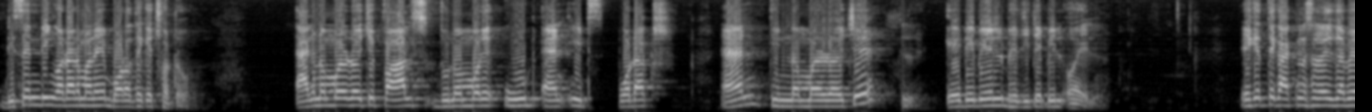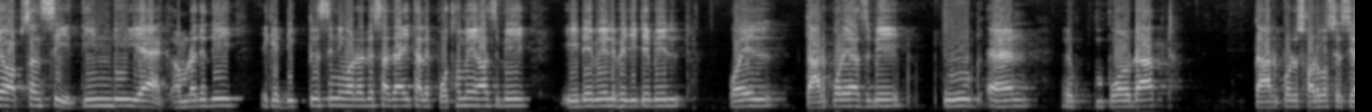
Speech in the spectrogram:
ডিসেন্ডিং অর্ডার মানে বড় থেকে ছোট। এক নম্বরে রয়েছে পালস দু নম্বরে wood and its products and তিন নম্বরে রয়েছে এডিবেল ভেজিটেবল অয়েল এক্ষেত্রে কারেক্ট হয়ে যাবে অপশন সি তিন, দুই, এক। আমরা যদি একে ডিক্রেসিং অর্ডারে সাজাই, তাহলে প্রথমে আসবে এডেবেল ভেজিটেবল অয়েল তারপরে আসবে উড অ্যান্ড প্রোডাক্ট তারপরে সর্বশেষে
